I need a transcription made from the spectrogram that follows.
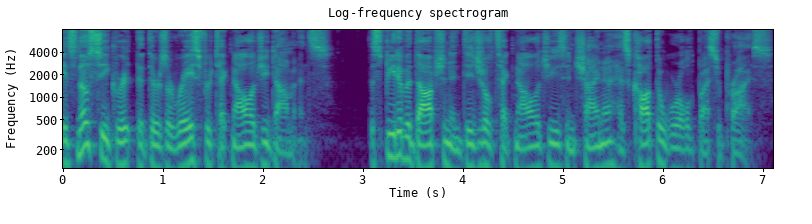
It's no secret that there's a race for technology dominance. The speed of adoption in digital technologies in China has caught the world by surprise.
